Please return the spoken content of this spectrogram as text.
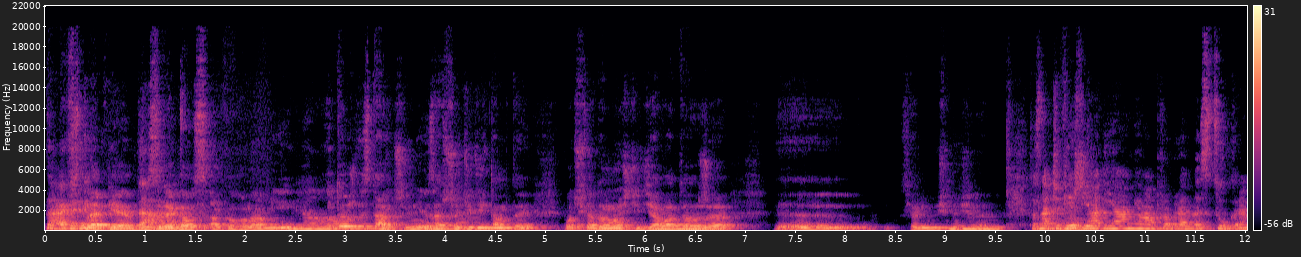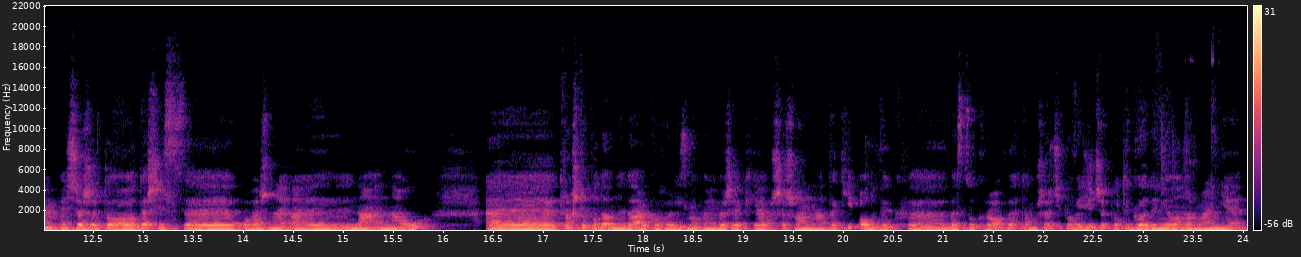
tak. w sklepie, Tak. regał z alkoholami, No. i to już wystarczy, nie? Zawsze gdzieś tam w tej podświadomości działa to, Mhm. że yy, chcielibyśmy się. Mhm. To znaczy, wiesz, ja, ja miałam problem z cukrem. Myślę, że to też jest e, poważny e, na, nauk. E, troszkę podobny do alkoholizmu, ponieważ jak ja przeszłam na taki odwyk e, bezcukrowy, to muszę Ci powiedzieć, że po tygodniu normalnie,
